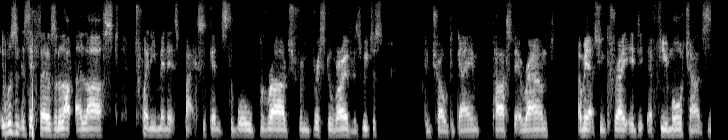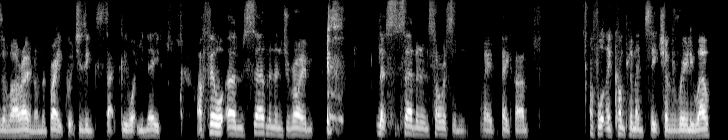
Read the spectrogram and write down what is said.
it wasn't as if there was a, a last 20 minutes backs against the wall barrage from Bristol Rovers. We just controlled the game, passed it around, and we actually created a few more chances of our own on the break, which is exactly what you need. I feel um, Surman and Jerome, that's Surman and Sorensen, beg pardon, I thought they complemented each other really well.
